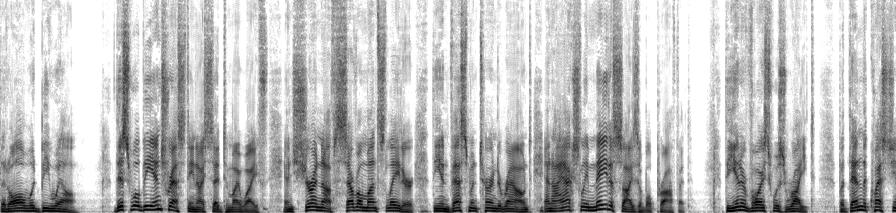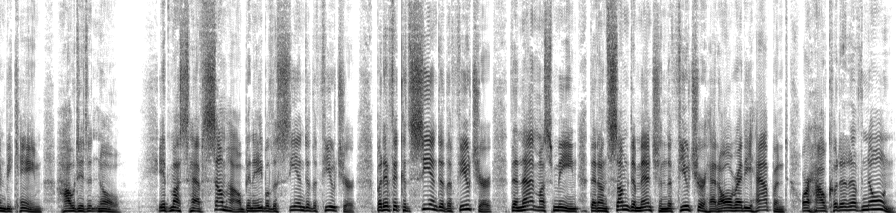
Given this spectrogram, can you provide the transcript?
that all would be well. This will be interesting, I said to my wife, and sure enough, several months later, the investment turned around and I actually made a sizable profit. The inner voice was right, but then the question became how did it know? It must have somehow been able to see into the future. But if it could see into the future, then that must mean that on some dimension the future had already happened, or how could it have known?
